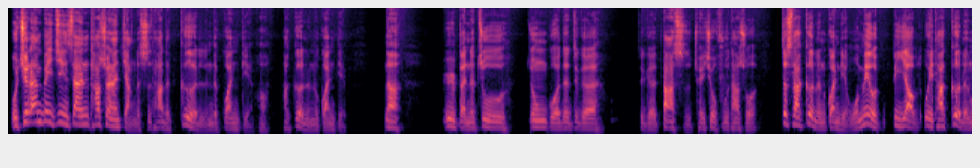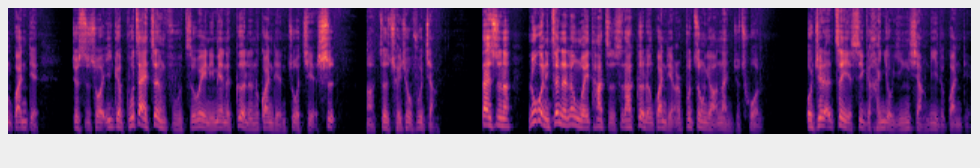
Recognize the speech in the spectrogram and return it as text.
我觉得安倍晋三他虽然讲的是他的个人的观点哈，他个人的观点，那。日本的驻中国的这个这个大使垂秀夫他说：“这是他个人的观点，我没有必要为他个人的观点，就是说一个不在政府职位里面的个人的观点做解释啊。”这是垂秀夫讲。但是呢，如果你真的认为他只是他个人观点而不重要，那你就错了。我觉得这也是一个很有影响力的观点，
